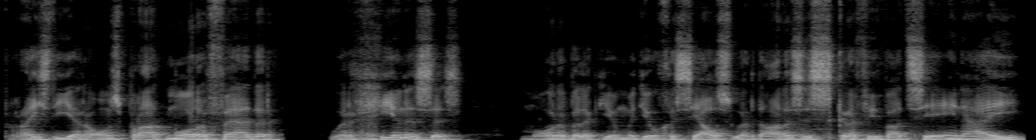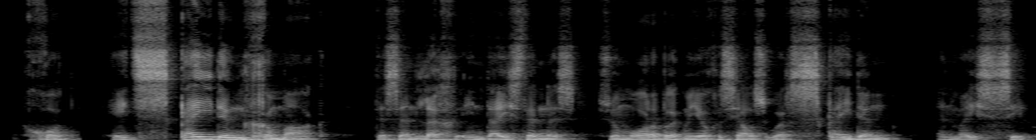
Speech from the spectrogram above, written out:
Prys die Here. Ons praat môre verder oor Genesis. Môre wil ek jou met jou gesels oor daar is 'n skriffie wat sê en hy God het skeiding gemaak tussen lig en duisternis. So môre wil ek met jou gesels oor skeiding in my siel.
